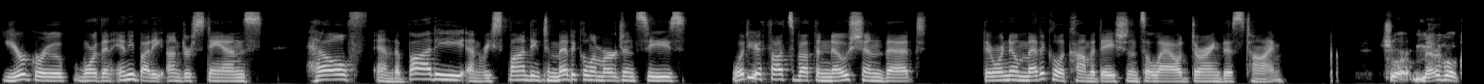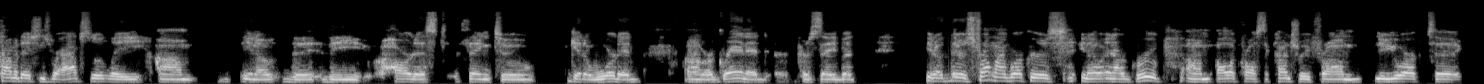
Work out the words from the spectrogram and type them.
your group more than anybody understands health and the body and responding to medical emergencies. What are your thoughts about the notion that there were no medical accommodations allowed during this time? Sure, medical accommodations were absolutely, um, you know, the the hardest thing to get awarded uh, or granted per se. But you know, there's frontline workers, you know, in our group um, all across the country, from New York to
